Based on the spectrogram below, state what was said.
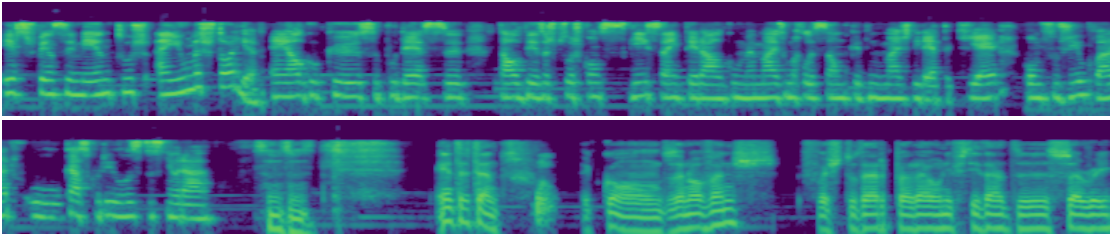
estes pensamentos em uma história, em algo que se pudesse, talvez as pessoas conseguissem ter alguma mais uma relação um bocadinho mais direta, que é como surgiu, claro, o caso curioso do Sr. A. Uhum. Entretanto, com 19 anos, foi estudar para a Universidade de Surrey,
